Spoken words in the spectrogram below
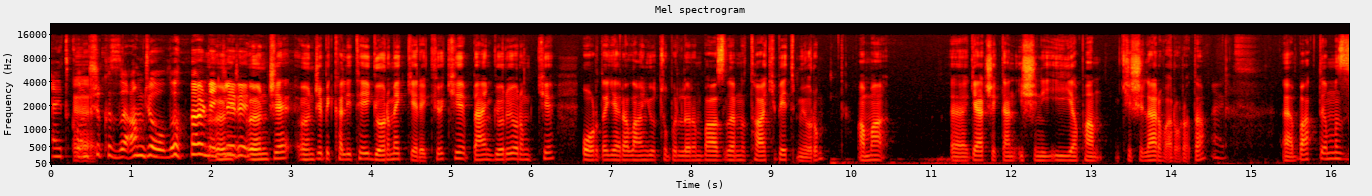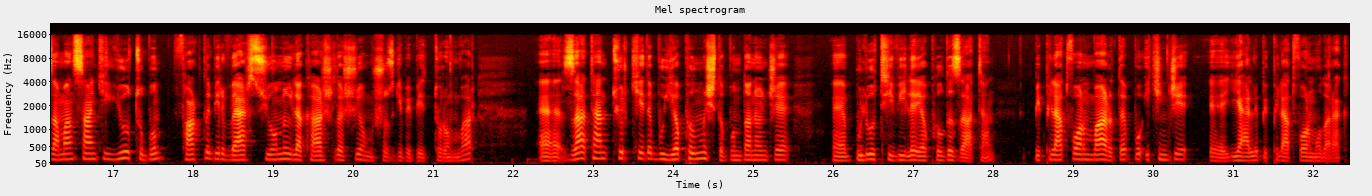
evet komşu kızı, amcaoğlu örnekleri. ön- önce önce bir kaliteyi görmek gerekiyor ki ben görüyorum ki orada yer alan YouTuber'ların bazılarını takip etmiyorum ama e, gerçekten işini iyi yapan kişiler var orada. Evet. E, baktığımız zaman sanki YouTube'un farklı bir versiyonuyla karşılaşıyormuşuz gibi bir durum var. E, zaten Türkiye'de bu yapılmıştı. Bundan önce e, Blue TV ile yapıldı zaten. Bir platform vardı. Bu ikinci e, yerli bir platform olarak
